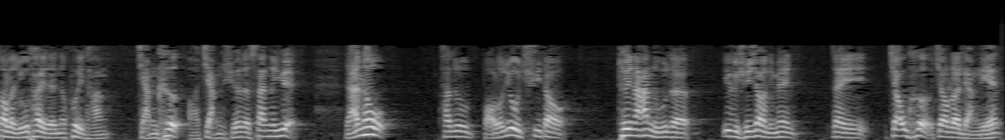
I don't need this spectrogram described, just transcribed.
到了犹太人的会堂讲课啊，讲学了三个月，然后他就保罗又去到推拿奴的一个学校里面在教课，教了两年。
